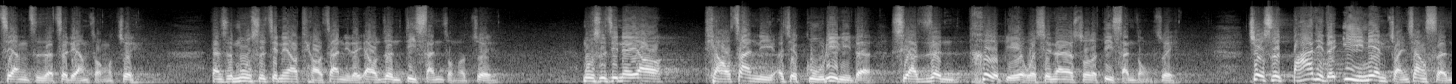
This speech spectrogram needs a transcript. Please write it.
这样子的这两种的罪，但是牧师今天要挑战你的，要认第三种的罪，牧师今天要挑战你，而且鼓励你的是要认特别。我现在要说的第三种罪，就是把你的意念转向神，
